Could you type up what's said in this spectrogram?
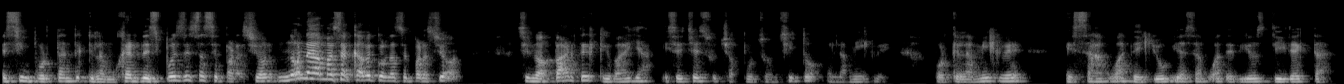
es importante que la mujer, después de esa separación, no nada más acabe con la separación, sino aparte que vaya y se eche su chapuzoncito en la migbe, porque la migbe es agua de lluvia, es agua de Dios directa.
